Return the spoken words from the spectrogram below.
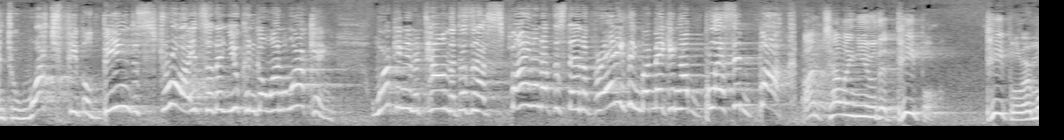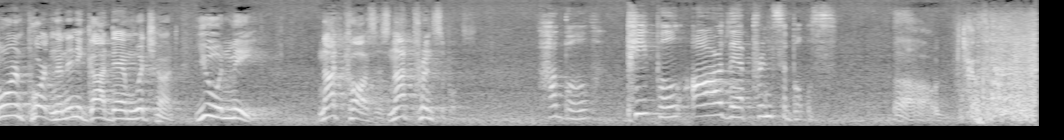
and to watch people being destroyed so that you can go on working. Working in a town that doesn't have spine enough to stand up for anything but making a blessed buck. I'm telling you that people, people are more important than any goddamn witch hunt. You and me. Not causes, not principles. Hubbell, people are their principles. Oh, God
